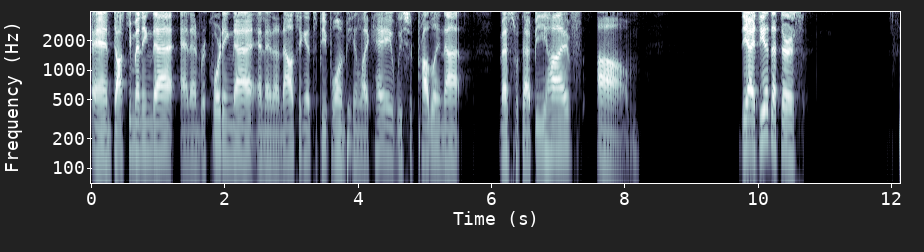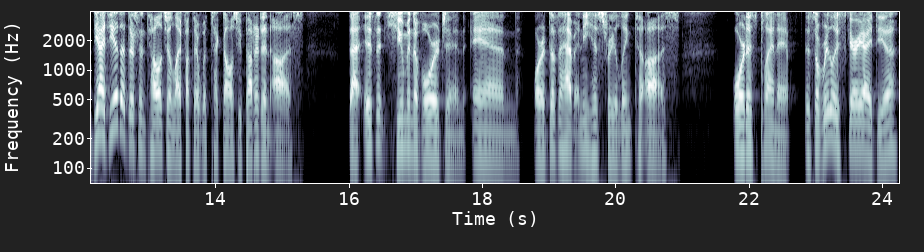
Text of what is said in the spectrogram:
and documenting that and then recording that and then announcing it to people and being like, hey, we should probably not mess with that beehive. Um, the idea that there's the idea that there's intelligent life out there with technology better than us that isn't human of origin and or it doesn't have any history linked to us or this planet is a really scary idea.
